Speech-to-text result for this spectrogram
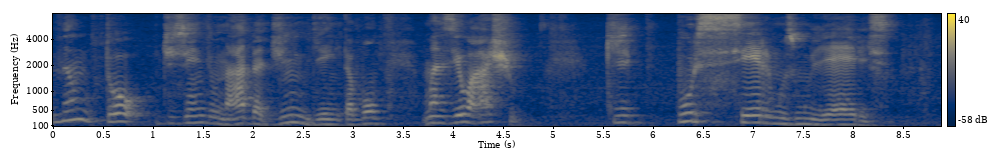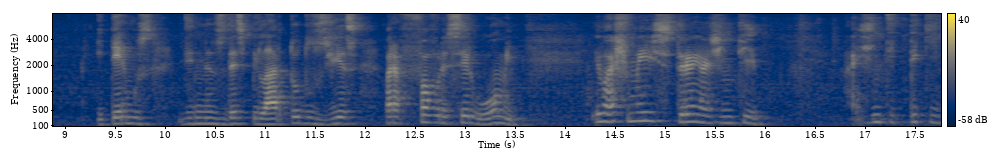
não tô dizendo nada de ninguém, tá bom? Mas eu acho que por sermos mulheres e termos de nos despilar todos os dias para favorecer o homem, eu acho meio estranho a gente a gente ter que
